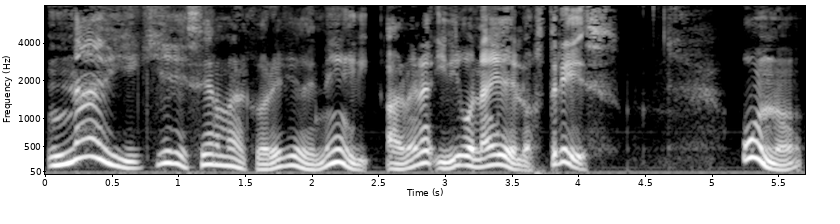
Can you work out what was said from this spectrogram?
nadie quiere ser Marco Aurelio de Negri, al menos, y digo nadie de los tres. Uno,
